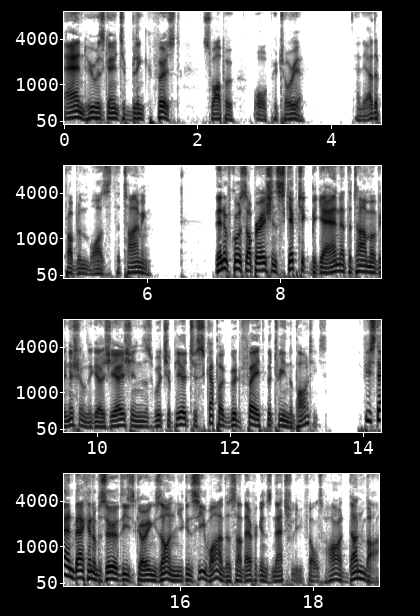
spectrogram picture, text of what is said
and who was going to blink first, SWAPO or Pretoria. And the other problem was the timing. Then, of course, Operation Skeptic began at the time of initial negotiations, which appeared to scupper good faith between the parties. If you stand back and observe these goings on, you can see why the South Africans naturally felt hard done by.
